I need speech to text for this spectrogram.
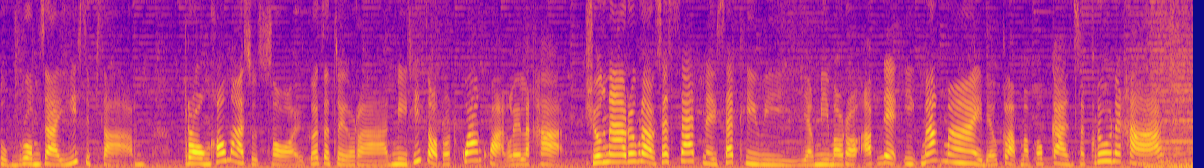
สุมรวมใจ 23 ตรงเข้ามาสุดซอยก็จะเจอร้านมีที่จอดรถกว้างขวางเลยล่ะค่ะ ช่วงหน้าเรื่องราวแซ่ดๆในแซดทีวียังมีมารออัปเดตอีกมากมาย เดี๋ยวกลับมาพบกันสักครู่นะคะ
